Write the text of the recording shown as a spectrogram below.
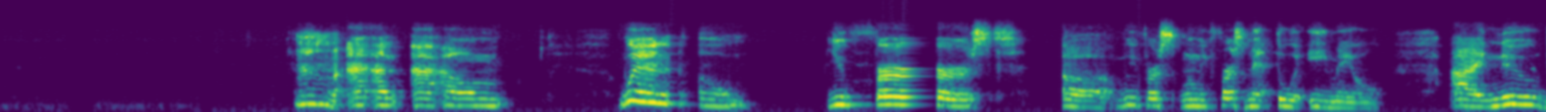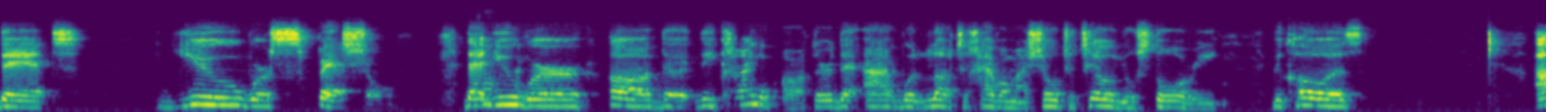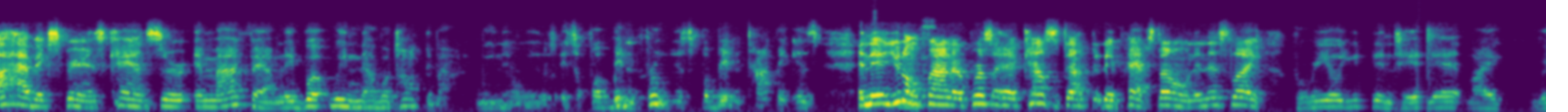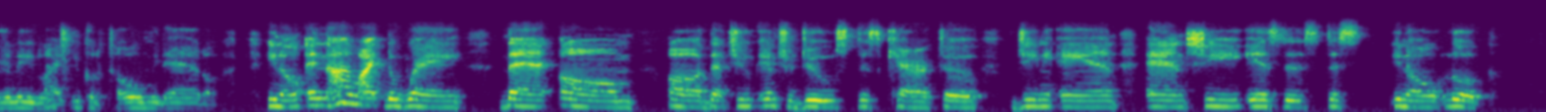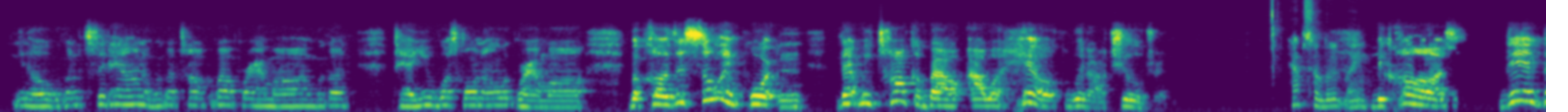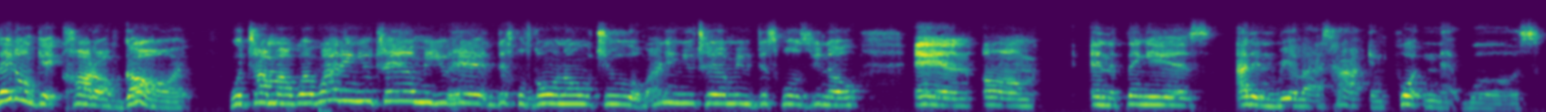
I, I, I, um, when um, you first, uh, we first when we first met through an email, I knew that you were special that oh. you were uh, the the kind of author that I would love to have on my show to tell your story because I have experienced cancer in my family, but we never talked about it. We know it's, it's a forbidden fruit. It's a forbidden topic. Is and then you don't find that a person had cancer after they passed on, and it's like for real, you didn't tell that. Like really, like you could have told me that, or you know, and I like the way that um uh that you introduced this character, Jeannie Ann, and she is this this, you know, look, you know, we're gonna sit down and we're gonna talk about grandma and we're gonna tell you what's going on with grandma because it's so important that we talk about our health with our children. Absolutely. Because then they don't get caught off guard with talking about, well, why didn't you tell me you had this was going on with you, or why didn't you tell me this was, you know, and um, and the thing is, I didn't realize how important that was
